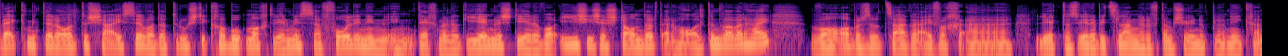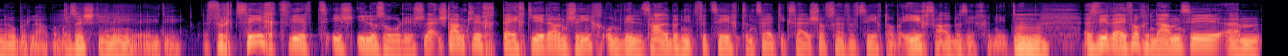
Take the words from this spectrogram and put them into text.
weg mit der alten Scheiße, die die Rustik kaputt macht. Wir müssen voll in, in Technologie investieren, die ist, ist ein Standard erhalten, den wir haben, wo aber sozusagen einfach äh, schaut, dass wir ein bisschen länger auf dem schönen Planeten überleben können. Was ist deine Idee? Verzicht wird, ist illusorisch. Letztendlich denkt jeder an sich und will selber nicht verzichten und sagt, die Gesellschaft soll verzichten, aber ich selber sicher nicht. Und Es wird einfach in dem Sinne ähm,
